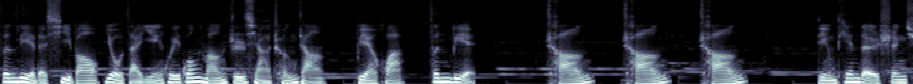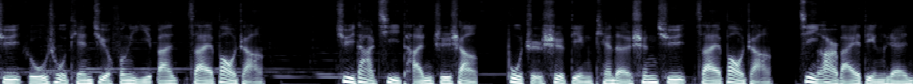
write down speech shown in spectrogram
分裂的细胞又在银灰光芒之下成长、变化、分裂。长长长，顶天的身躯如触天飓风一般在暴涨。巨大祭坛之上，不只是顶天的身躯在暴涨，近二百顶人。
